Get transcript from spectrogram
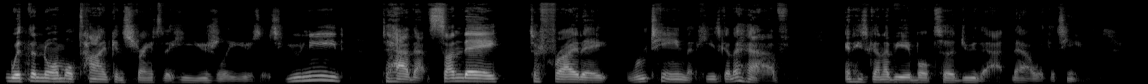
with the normal time constraints that he usually uses. You need to have that Sunday to Friday routine that he's going to have, and he's going to be able to do that now with the team.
